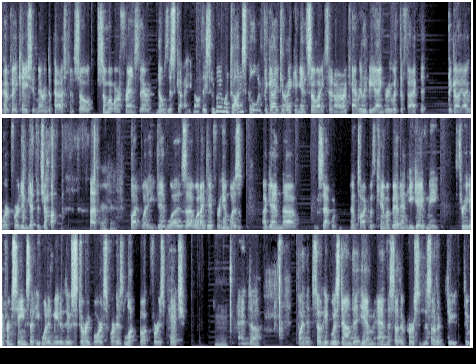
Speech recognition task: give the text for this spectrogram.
have vacation there in the past, and so some of our friends there know this guy. You know, they said well, I went to high school with the guy directing it. So I said, oh, I can't really be angry with the fact that the guy I worked for didn't get the job. but what he did was, uh, what I did for him was, again, uh, sat with, uh, talked with Kim a bit, and he gave me three different scenes that he wanted me to do storyboards for his lookbook for his pitch. Mm-hmm. And uh, by the so it was down to him and this other person, this other the, the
